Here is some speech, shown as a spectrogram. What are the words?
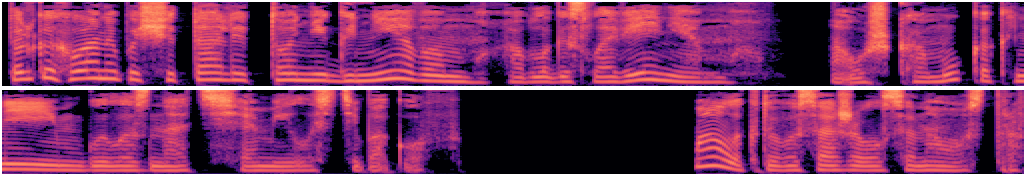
Только хваны посчитали то не гневом, а благословением. А уж кому, как не им, было знать о милости богов. Мало кто высаживался на остров.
